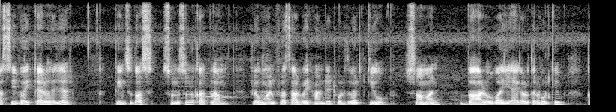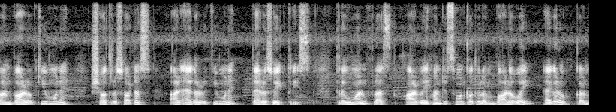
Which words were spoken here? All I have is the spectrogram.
আশি বাই তেরো হাজার তিনশো দশ। শূন্য শূন্য কাটলাম। তাহলে one plus R by hundred whole the power cube সমান বারো বাই এগারো তার হোল কিউব কারণ বারো কিউব মানে সতেরোশো আঠাশ আর এগারো কিউব মানে তেরোশো একত্রিশ। তাহলে one plus R by hundred সমান কত পেলাম? বারো বাই এগারো, কারণ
